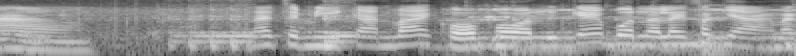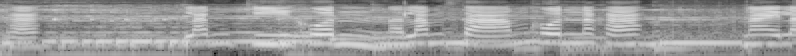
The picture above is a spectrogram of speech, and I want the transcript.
อ้าวน่าจะมีการไหว้ขอพรหรือแก้บนอะไรสักอย่างนะคะลำกี่คนลำสามคนนะคะ นายล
